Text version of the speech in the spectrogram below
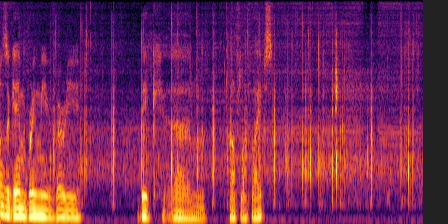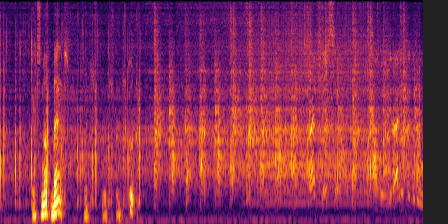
Now the game bring me very big um, Half-Life vibes. It's not bad. It's, it's, it's good. Профессор, а вы играли в игру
